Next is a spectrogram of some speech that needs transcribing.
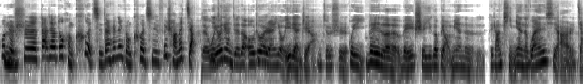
或者是大家都很客气，但是那种客气非常的假。对我有点觉得欧洲人有一点这样，就是会为了维持一个表面的非常体面的关系而假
